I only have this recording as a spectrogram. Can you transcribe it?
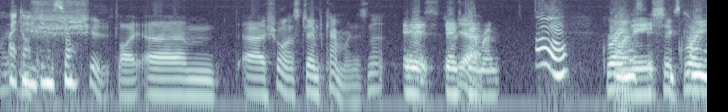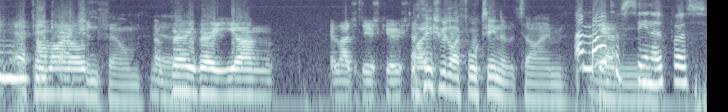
No, I don't think so. Should like um, uh, Sean, it's James Cameron, isn't it? It is James Yeah. Cameron, Oh, Great, Funny. it's a It's great Tom epic Arnold. action film. a very, very young Eliza Dushku. I think she was like 14 at the time. I might Yeah. have seen it, but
